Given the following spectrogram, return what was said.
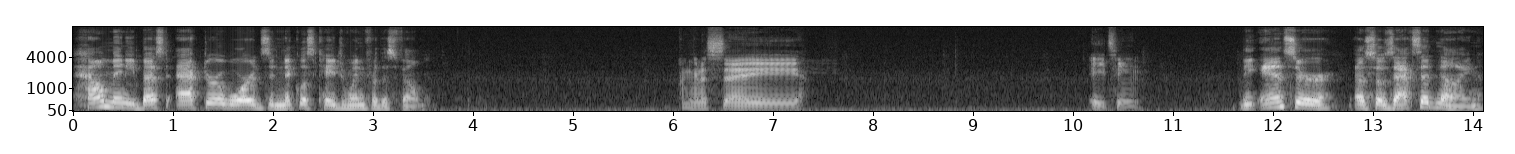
how many Best Actor awards did Nicolas Cage win for this film? I'm gonna say. 18. The answer. Uh, so Zach said nine.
